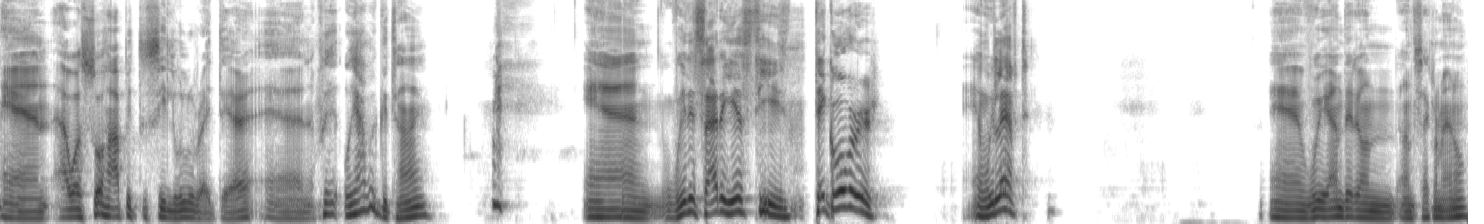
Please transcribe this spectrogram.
and I was so happy to see Lulu right there, and we, we have a good time. and we decided yes to take over, and we left, and we ended on on Sacramento,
